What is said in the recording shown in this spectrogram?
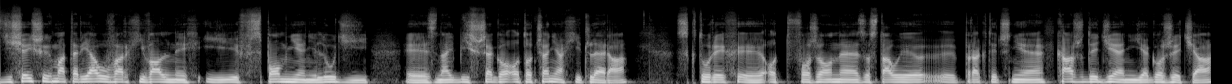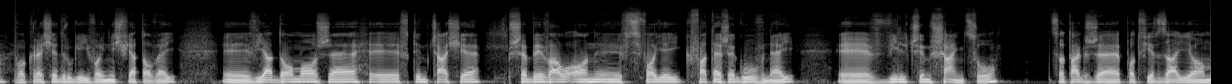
dzisiejszych materiałów archiwalnych i wspomnień ludzi z najbliższego otoczenia Hitlera z których y, odtworzone zostały y, praktycznie każdy dzień jego życia w okresie II wojny światowej. Y, wiadomo, że w tym czasie przebywał on w swojej kwaterze głównej w Wilczym Szańcu, co także potwierdzają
